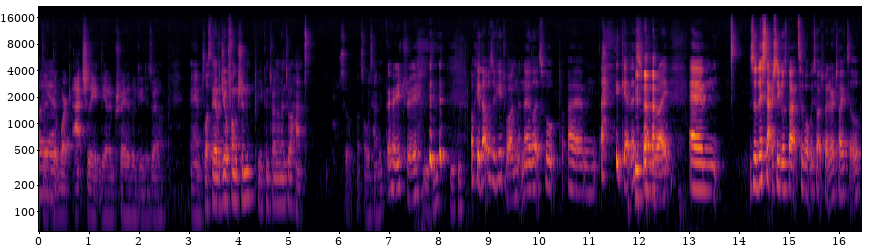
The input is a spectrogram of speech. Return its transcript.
up that, yeah. that work. Actually, they are incredibly good as well. And plus, they have a dual function. You can turn them into a hat, so that's always handy. Very true. Mhm. Okay, that was a good one. Now let's hope um, I get this one right. Um, so this actually goes back to what we talked about in our title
